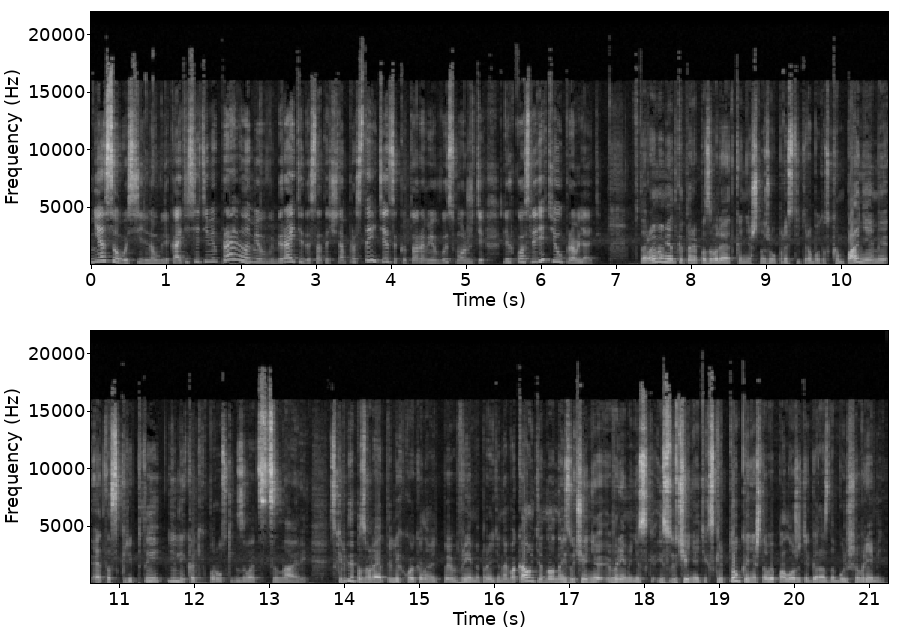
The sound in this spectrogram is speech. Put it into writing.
не особо сильно увлекайтесь этими правилами, выбирайте достаточно простые, те, за которыми вы сможете легко следить и управлять. Второй момент, который позволяет, конечно же, упростить работу с компаниями, это скрипты или, как их по-русски называют, сценарий. Скрипты позволяют легко экономить время, проведенное в аккаунте, но на изучение времени, изучение этих скриптов, конечно, вы положите гораздо больше времени.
